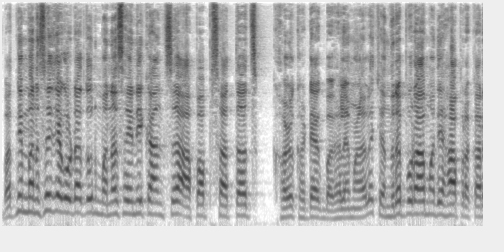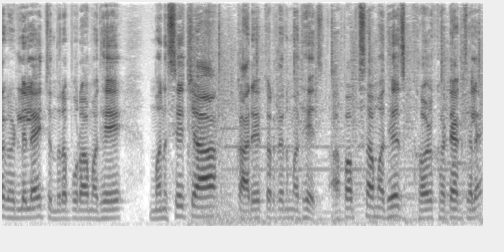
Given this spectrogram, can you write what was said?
बातमी मनसेच्या गोटातून मनसैनिकांचं आपापसातच खळखट्याक बघायला मिळालं. चंद्रपुरामध्ये हा प्रकार घडलेला आहे. चंद्रपुरामध्ये मनसेच्या कार्यकर्त्यांमध्येच आपापसामध्येच खळखट्याक झालाय.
